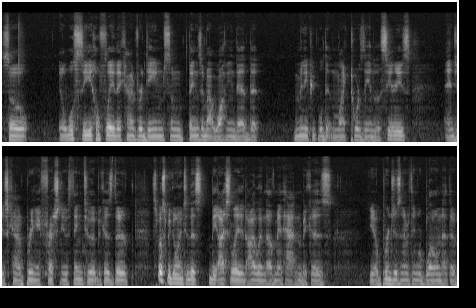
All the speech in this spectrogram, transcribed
So you know, we'll see. Hopefully, they kind of redeem some things about Walking Dead that many people didn't like towards the end of the series and just kind of bring a fresh new thing to it because they're supposed to be going to this the isolated island of Manhattan because you know bridges and everything were blown at the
